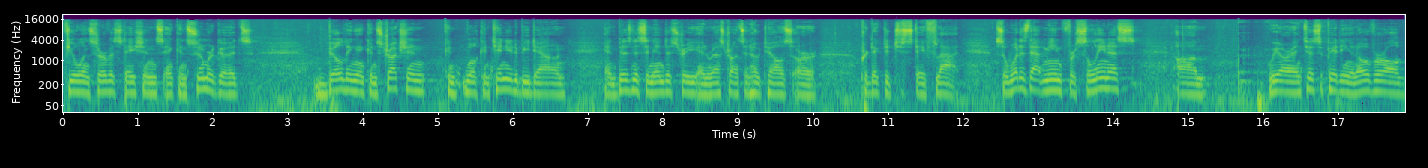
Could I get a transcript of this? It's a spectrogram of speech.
fuel and service stations, and consumer goods. Building and construction con- will continue to be down, and business and industry and restaurants and hotels are predicted to stay flat. So what does that mean for Salinas? Um, We are anticipating an overall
